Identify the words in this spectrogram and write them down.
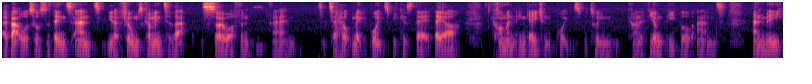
about all sorts of things. And, you know, films come into that so often um, to, help make points because they, they are common engagement points between kind of young people and and me,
